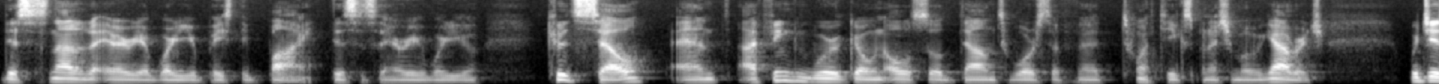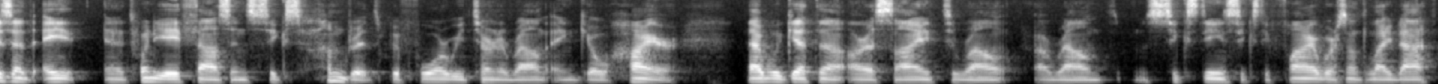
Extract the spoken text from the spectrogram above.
this is not an area where you basically buy. This is an area where you could sell. And I think we're going also down towards the 20 exponential moving average, which is at uh, 28,600 before we turn around and go higher. That would get the RSI to around, around 16, 65 or something like that.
